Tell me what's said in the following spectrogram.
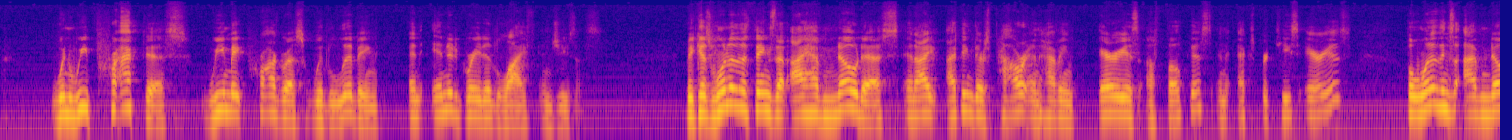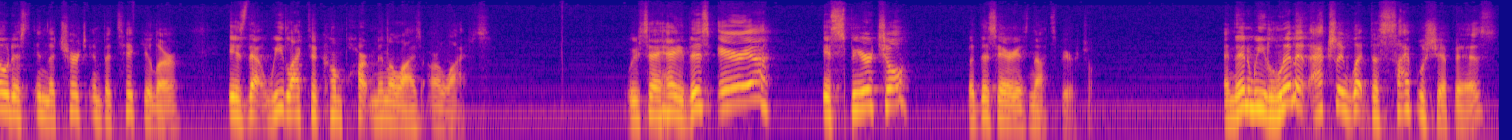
when we practice, we make progress with living an integrated life in Jesus. Because one of the things that I have noticed, and I, I think there's power in having areas of focus and expertise areas, but one of the things I've noticed in the church in particular is that we like to compartmentalize our lives. We say, hey, this area is spiritual, but this area is not spiritual. And then we limit actually what discipleship is,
